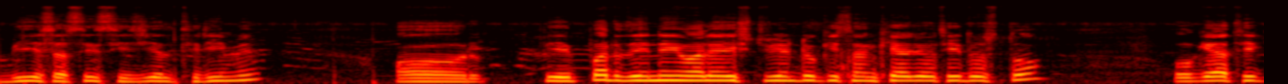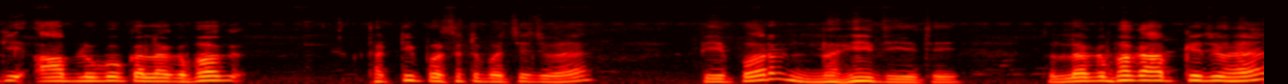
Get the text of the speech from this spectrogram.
B S S C three में और पेपर देने वाले स्टूडेंटों की संख्या जो थी दोस्तों, वो क्या थी कि आप लोगों का लगभग थर्टी परसेंट बच्चे जो है, पेपर नहीं दिए थे। तो लगभग आपके जो है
